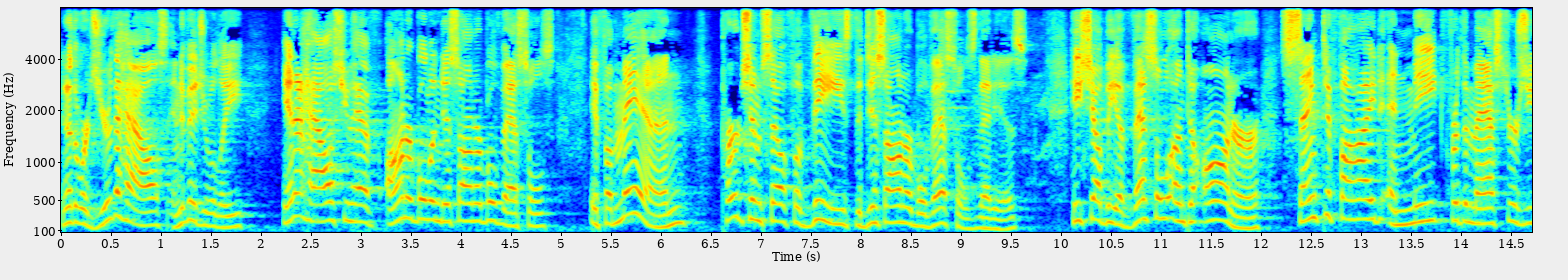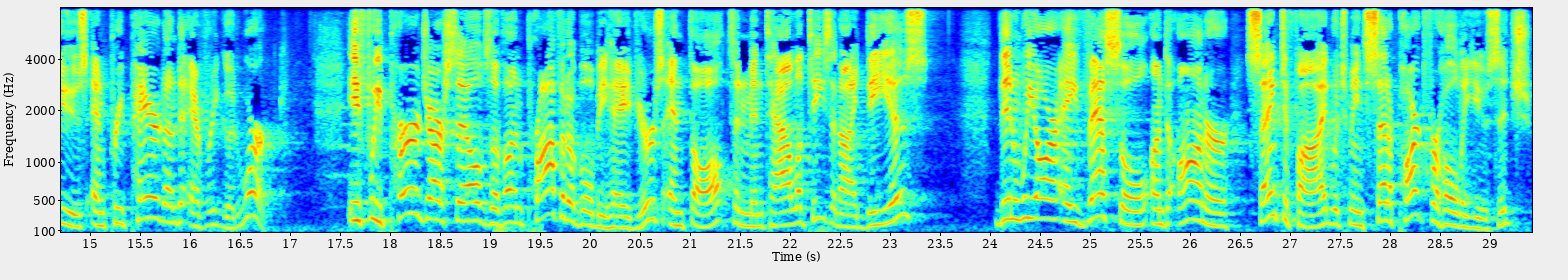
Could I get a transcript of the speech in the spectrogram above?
In other words, you're the house individually. In a house, you have honorable and dishonorable vessels. If a man purge himself of these, the dishonorable vessels, that is, he shall be a vessel unto honor, sanctified and meet for the master's use, and prepared unto every good work. If we purge ourselves of unprofitable behaviors and thoughts and mentalities and ideas, then we are a vessel unto honor, sanctified, which means set apart for holy usage,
